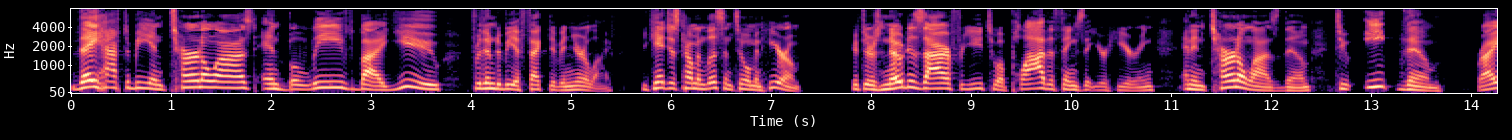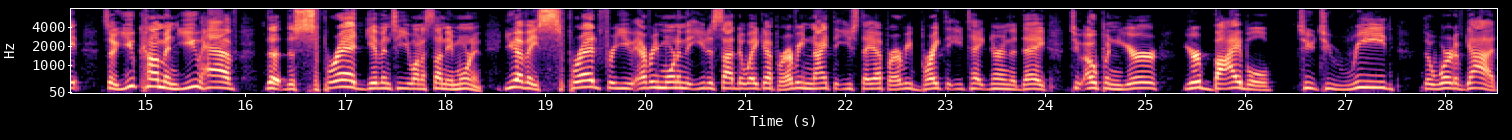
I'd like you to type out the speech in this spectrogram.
they have to be internalized and believed by you for them to be effective in your life. You can't just come and listen to them and hear them. If there's no desire for you to apply the things that you're hearing and internalize them, to eat them right? So you come and you have the, the spread given to you on a Sunday morning. You have a spread for you every morning that you decide to wake up, or every night that you stay up, or every break that you take during the day to open your, your Bible to, to read the Word of God.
